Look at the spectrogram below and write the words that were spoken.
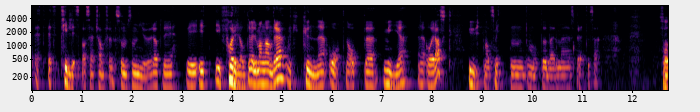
et, et, tillitsbasert samfunn som, som gjør at vi, vi i, i, forhold til veldig mange andre kunne åpne opp uh, mye uh, og raskt uten at smitten på en måte dermed spredte seg. Så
